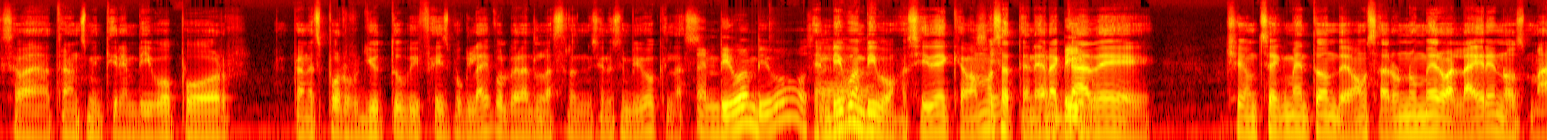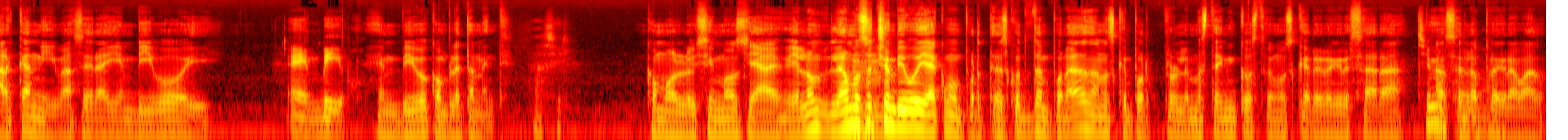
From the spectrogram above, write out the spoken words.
se va a transmitir en vivo por planes por YouTube y Facebook Live, volver a las transmisiones en vivo que las... ¿En vivo, en vivo? en vivo, en vivo. Así de que vamos a tener acá de... Che, un segmento donde vamos a dar un número al aire, nos marcan y va a ser ahí en vivo y... En vivo. En vivo completamente. Así. Como lo hicimos ya. lo, hemos hecho en vivo ya como por 3, 4 temporadas, nada más que por problemas técnicos tuvimos que regresar a, hacerlo pregrabado.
